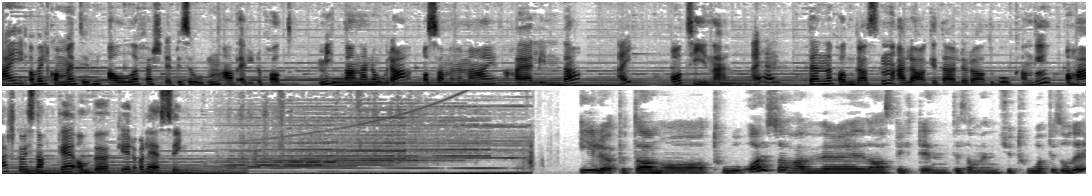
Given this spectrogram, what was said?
Hei og velkommen til den aller første episoden av Eldopod. Mitt navn er Nora, og sammen med meg har jeg Linda Hei. og Tine. Hei, hei. Denne podkasten er laget av Eldorado bokhandel, og her skal vi snakke om bøker og lesing. I løpet av nå to år så har vi da spilt inn til sammen 22 episoder.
